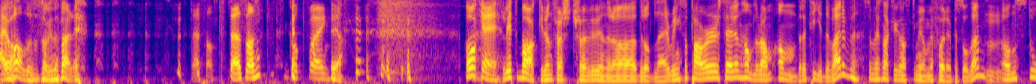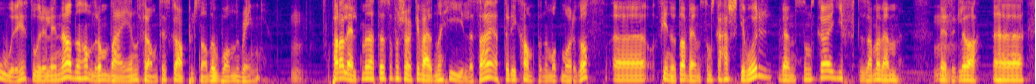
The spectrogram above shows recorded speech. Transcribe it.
er er jo alle sesongene ferdig. Det er sant. Det er sant. Godt poeng. Ja. Ok, litt bakgrunn først, før vi begynner å drodle. Rings of Power-serien handler da om andre tideverv, som vi snakket ganske mye om i forrige episode. Og den store historielinja den handler om veien fram til skapelsen av The One Ring. Parallelt med dette så forsøker verden å hile seg etter de kampene mot Morgoth. Uh, finne ut av hvem som skal herske hvor, hvem som skal gifte seg med hvem, basically, da. Uh,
